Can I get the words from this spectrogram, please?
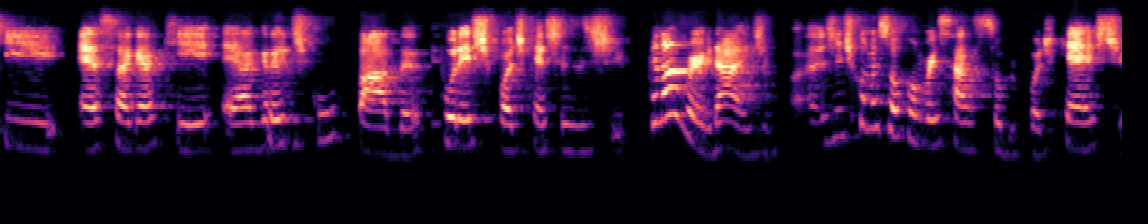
que essa HQ é a grande culpada por este podcast existir? Porque, na verdade, a gente começou a conversar sobre o podcast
